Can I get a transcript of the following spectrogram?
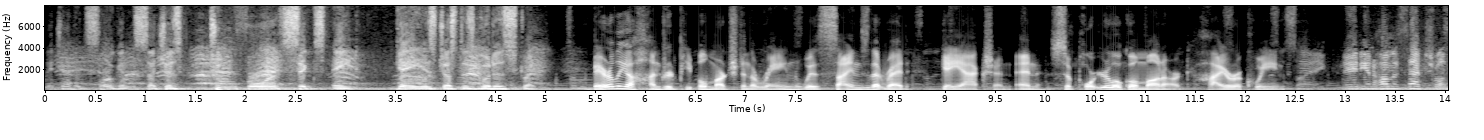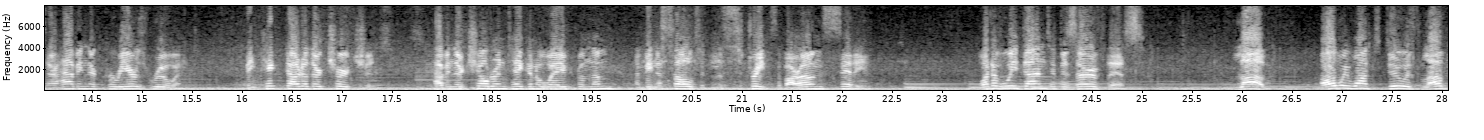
They chanted slogans such as 2468, gay is just as good as straight. Barely a hundred people marched in the rain with signs that read gay action and support your local monarch, hire a queen. Canadian homosexuals are having their careers ruined, being kicked out of their churches, having their children taken away from them, and being assaulted in the streets of our own city. What have we done to deserve this? Love. All we want to do is love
